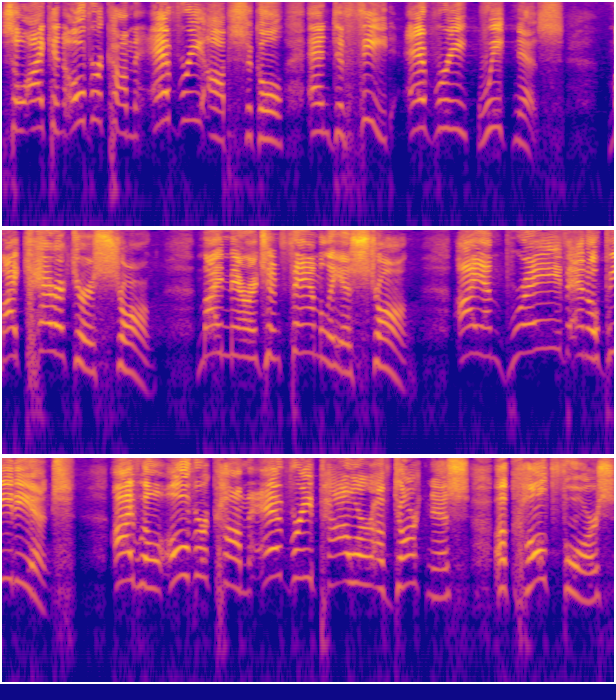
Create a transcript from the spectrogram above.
so I can overcome every obstacle and defeat every weakness. My character is strong. My marriage and family is strong. I am brave and obedient. I will overcome every power of darkness, occult force,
